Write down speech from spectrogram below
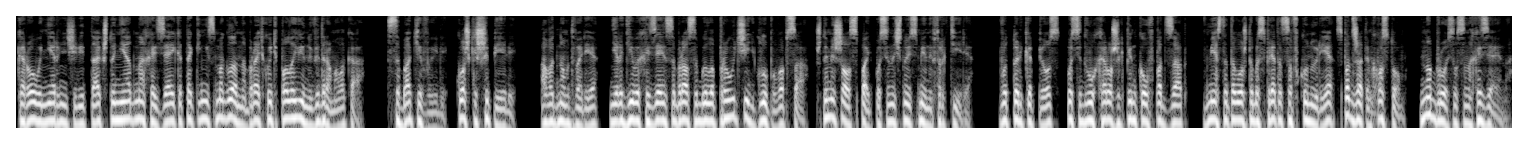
Коровы нервничали так, что ни одна хозяйка так и не смогла набрать хоть половину ведра молока. Собаки выли, кошки шипели, а в одном дворе нерадивый хозяин собрался было проучить глупого пса, что мешал спать после ночной смены в трактире. Вот только пес после двух хороших пинков под зад, вместо того, чтобы спрятаться в конуре с поджатым хвостом, набросился на хозяина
